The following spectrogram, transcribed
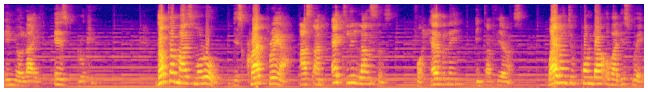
in your life is broken. Dr. Myles Munroe described prayer as an earthly license for heavenly interference. Why don't you ponder over this word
